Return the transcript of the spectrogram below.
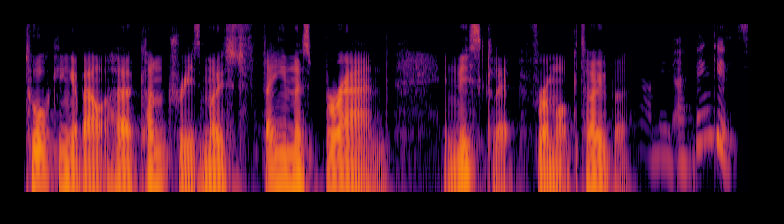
talking about her country's most famous brand in this clip from October. I mean, I think it's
